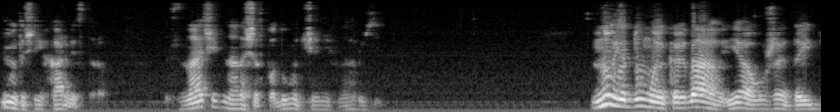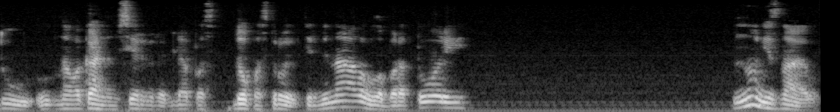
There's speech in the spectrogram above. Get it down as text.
Ну, точнее, харвестеров. Значит, надо сейчас подумать, чем их нагрузить. Ну, я думаю, когда я уже дойду на локальном сервере для, до построек терминалов, лабораторий, ну, не знаю.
